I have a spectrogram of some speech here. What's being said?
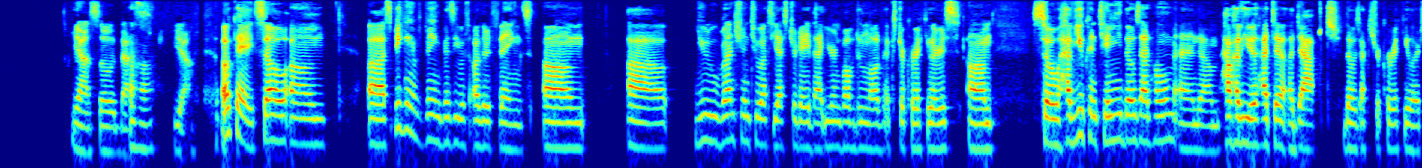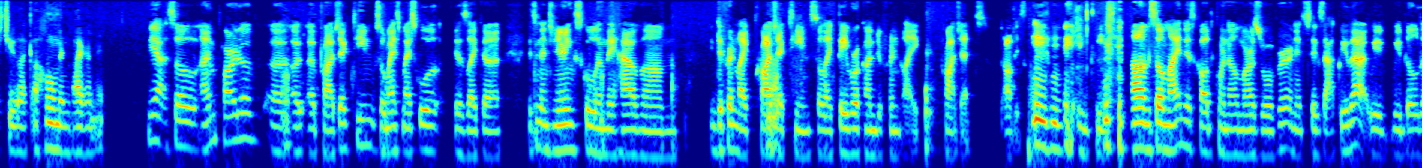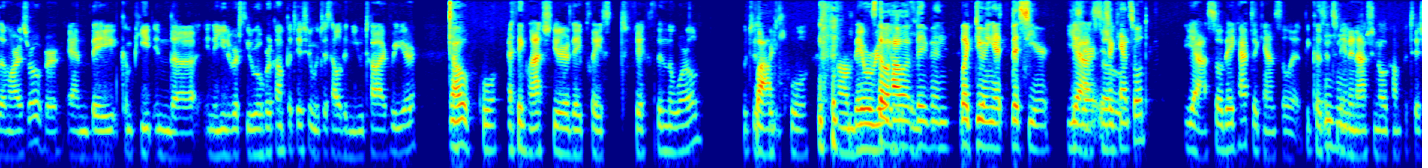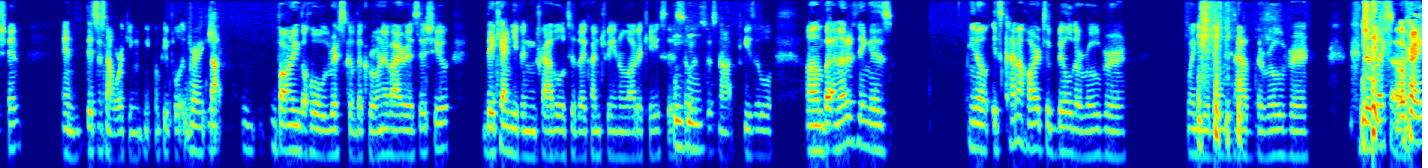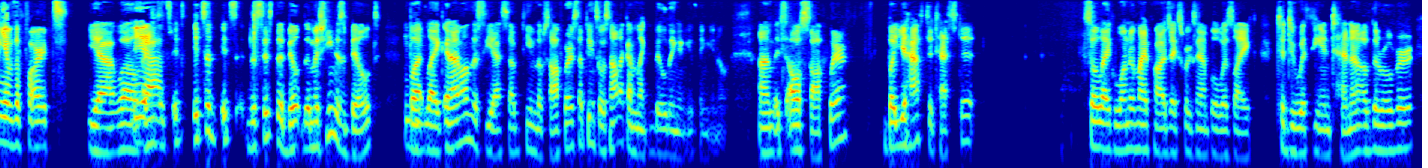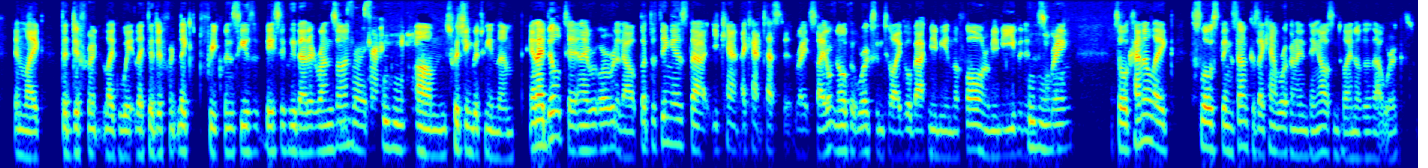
yeah so that's uh-huh. yeah. Okay so um uh speaking of being busy with other things um uh you mentioned to us yesterday that you're involved in a lot of extracurriculars. Um so have you continued those at home? And um, how have you had to adapt those extracurriculars to like a home environment? Yeah so i'm part of a, a, a project team. So my, my school is like a it's an engineering school and they have um different like project teams. So like they work on different like projects, obviously mm-hmm. in teams. Um, so mine is called Cornell Mars Rover, and it's exactly that. We we build a Mars rover, and they compete in the in the University Rover competition, which is held in Utah every year. Oh, cool! I think last year they placed fifth in the world, which is wow. pretty cool. Um, they were really so. How have they been like doing it this year? Yeah, is, there, so, is it canceled? Yeah, so they had to cancel it because it's mm-hmm. an international competition and this is not working. You know, people right. not barring the whole risk of the coronavirus issue, they can't even travel to the country in a lot of cases, mm-hmm. so it's just not feasible. Um, but another thing is, you know, it's kind of hard to build a rover when you don't have the rover. There's like a, or any of the parts. Yeah, well, yeah, it's, it's it's a it's the system built. The machine is built, mm-hmm. but like, and I'm on the CS sub team, the software sub team, so it's not like I'm like building anything, you know. Um, it's all software, but you have to test it. So like one of my projects, for example, was like to do with the antenna of the rover and like the different like weight like the different like frequencies basically that it runs on. Right. Mm-hmm. um switching between them. And i built it and i wrote it out. But the thing is that you can't i can't test it right? So i don't know if it works until i go back maybe in the fall or maybe even in mm-hmm. the spring. So it kind of like slows things down because i can't work on anything else until i know that that works.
